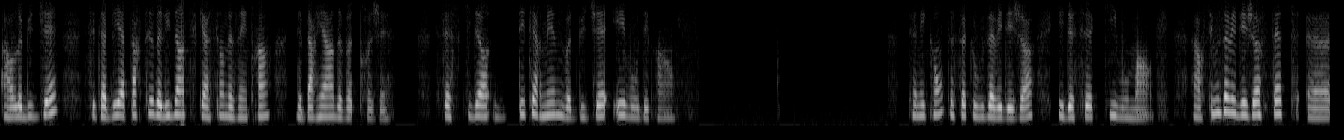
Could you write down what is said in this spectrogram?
Alors, le budget s'établit à partir de l'identification des intrants, des barrières de votre projet. C'est ce qui détermine votre budget et vos dépenses. Tenez compte de ce que vous avez déjà et de ce qui vous manque. Alors, si vous avez déjà fait euh,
